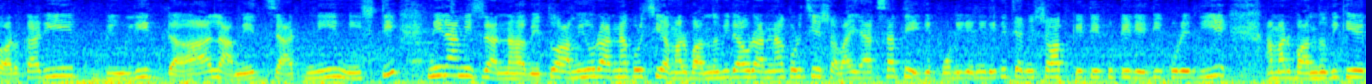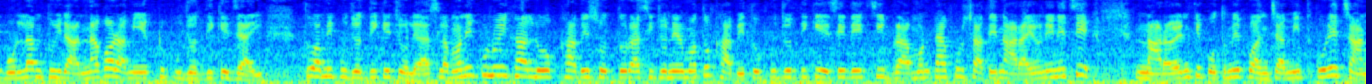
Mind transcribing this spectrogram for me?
তরকারি বিউলির ডাল, আমের চাটনি, মিষ্টি, নিরামিষ রান্না হবে। তো আমিও রান্না করছি, আমার বান্ধবীরাও রান্না করছে, সবাই একসাথে এই যে পনির এনে রেখেছি, আমি সব কেটে কুটে রেডি করে দিয়ে আমার বান্ধবীকে বললাম, তুই রান্না কর, আমি একটু পুজোর দিকে যাই। তো আমি পুজোর দিকে চলে আসলাম। অনেকগুলোই খা, লোক খাবে, সত্তর আশি জনের মতো খাবে। তো পুজোর দিকে এসে দেখছি ব্রাহ্মণ ঠাকুর সাথে নারায়ণ এনেছে। নারায়ণকে প্রথমে পঞ্চামিত করে চান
